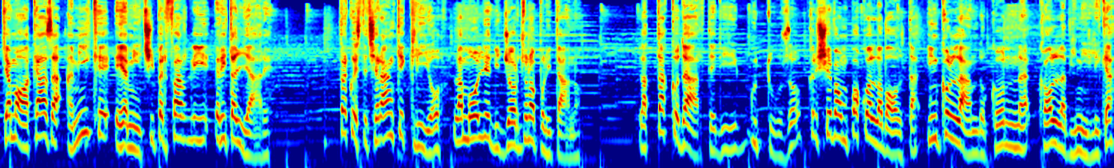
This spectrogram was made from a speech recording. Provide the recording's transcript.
Chiamò a casa amiche e amici per farli ritagliare tra queste c'era anche Clio, la moglie di Giorgio Napolitano. L'attacco d'arte di Guttuso cresceva un poco alla volta, incollando con colla vinilica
